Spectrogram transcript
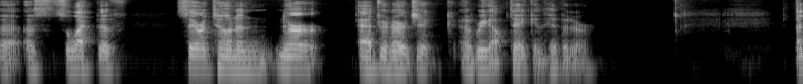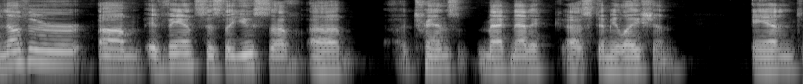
a, a selective serotonin neuroadrenergic uh, reuptake inhibitor. Another um, advance is the use of uh, transmagnetic uh, stimulation, and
